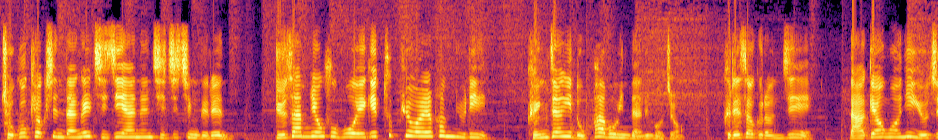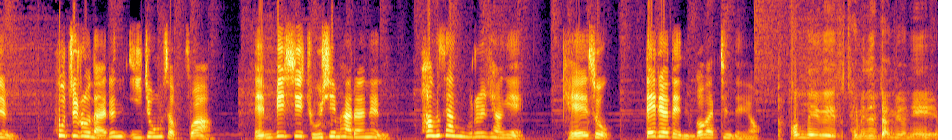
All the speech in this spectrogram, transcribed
조국 혁신당을 지지하는 지지층들은 류삼룡 후보에게 투표할 확률이 굉장히 높아 보인다는 거죠. 그래서 그런지 나경원이 요즘 호주로 나른 이종섭과 MBC 조심하라는 황상무를 향해 계속 때려대는 것 같은데요. 선대위에서 재밌는 장면이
